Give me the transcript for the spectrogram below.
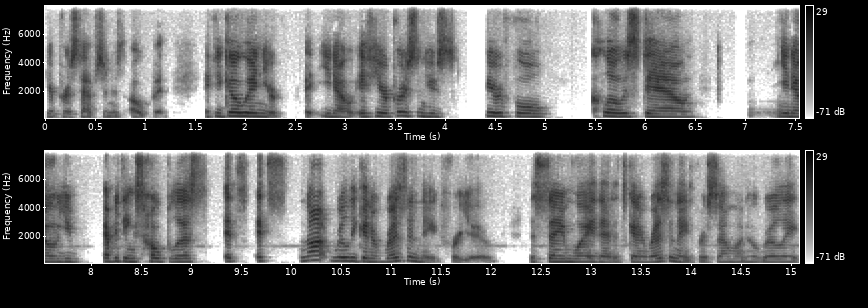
your perception is open. If you go in, you're you know, if you're a person who's fearful, closed down, you know, you everything's hopeless, it's it's not really going to resonate for you the same way that it's going to resonate for someone who really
